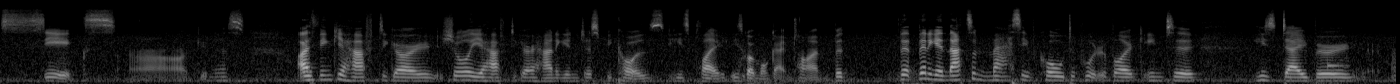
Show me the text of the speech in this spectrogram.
six. Oh goodness, I think you have to go. Surely you have to go Hanigan just because he's played. He's got more game time. But th- then again, that's a massive call to put a bloke into his debut. Oh,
